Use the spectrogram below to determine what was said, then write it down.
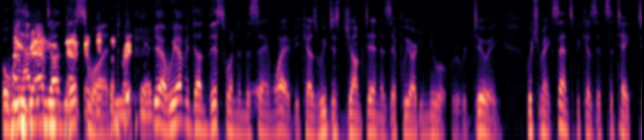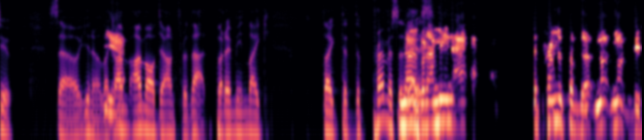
But we I'm haven't done this one. yeah, we haven't done this one in the same way because we just jumped in as if we already knew what we were doing, which makes sense because it's a take two. So you know, like yeah. I'm I'm all down for that. But I mean, like, like the the premise of no, this, but I mean, I, the premise of the not not this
